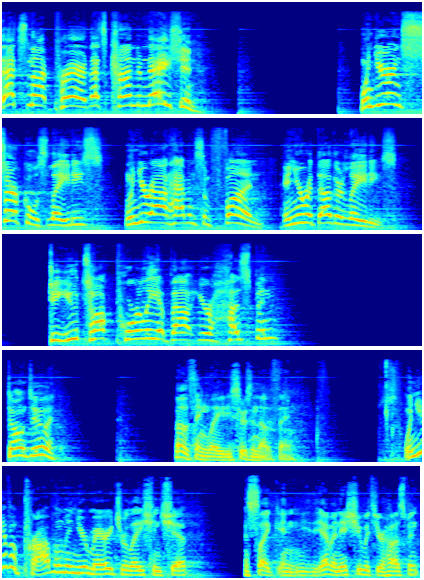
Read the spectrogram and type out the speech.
That's not prayer, that's condemnation. When you're in circles, ladies, when you're out having some fun and you're with other ladies, do you talk poorly about your husband? Don't do it. Another thing, ladies, here's another thing. When you have a problem in your marriage relationship, it's like, and you have an issue with your husband,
